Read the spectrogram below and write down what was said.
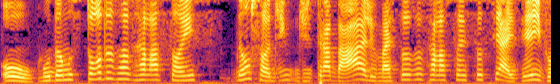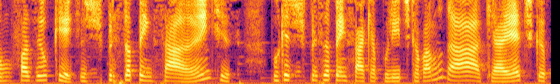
Ou mudamos todas as relações, não só de de, trabalho, mas todas as relações sociais. E aí, vamos fazer o quê? A gente precisa pensar antes, porque a gente precisa pensar que a política vai mudar, que a ética,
